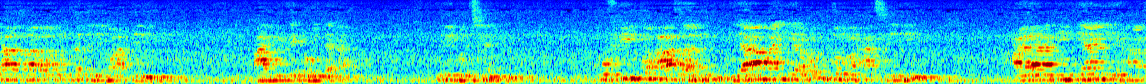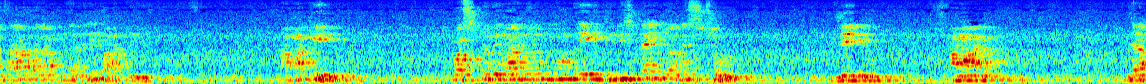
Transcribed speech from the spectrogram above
হাযা তাদরি বাতিনি আরবিতে কবিতাটা তিনি বলছেন কুফিত আযাল ইয়া মান ইয়াউদ মাহাসিনি আলা নিয়াই হাযা ওয়া লাম তাদরি বাতিনি আমাকে কষ্ট দেওয়ার জন্য এই জিনিসটাই যথেষ্ট। যে আমার যারা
